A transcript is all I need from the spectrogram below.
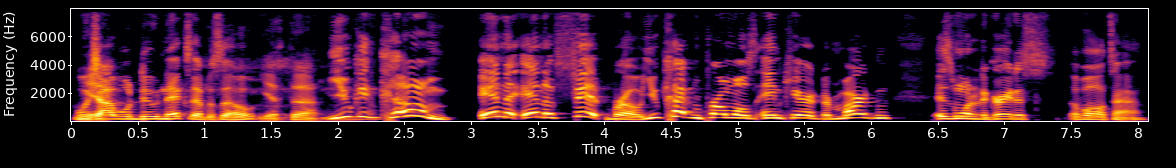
which Yeah. I will do next episode. Yes, sir. You can come in the in a fit, bro. You cutting promos in character. Martin is one of the greatest of all time.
